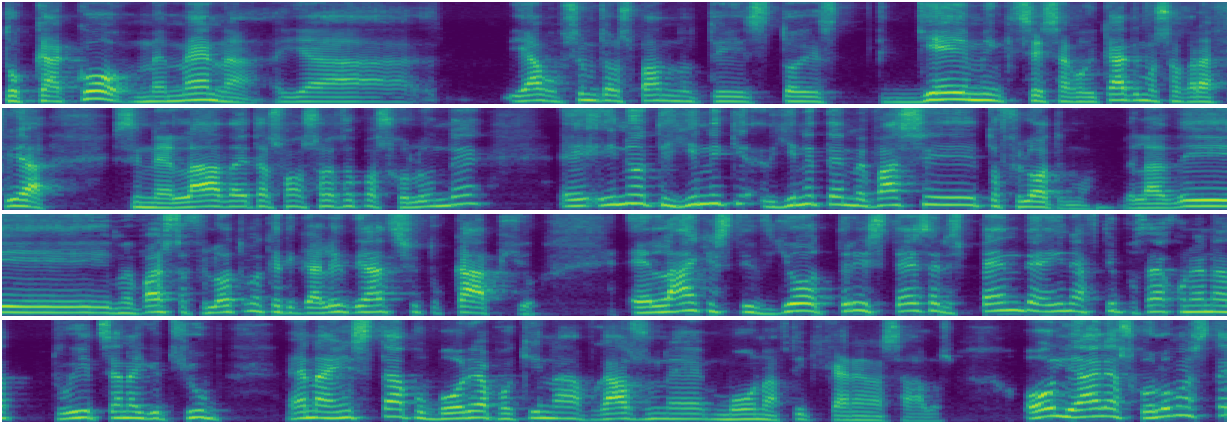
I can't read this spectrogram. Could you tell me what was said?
Το κακό με μένα, για η άποψή μου τέλος πάντων, ότι στο στην gaming, σε εισαγωγικά δημοσιογραφία στην Ελλάδα ή τέλος πάντων σε όλο αυτό που ασχολούνται, ε, είναι ότι γίνεται, γίνεται με βάση το φιλότιμο. Δηλαδή, με βάση το φιλότιμο και την καλή διάθεση του κάποιου. Ελάχιστοι 2, 3, 4, 5 είναι αυτοί που θα έχουν ένα Twitch, ένα YouTube, ένα Insta που μπορεί από εκεί να βγάζουν μόνο αυτοί και κανένας άλλος. Όλοι οι άλλοι ασχολούμαστε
